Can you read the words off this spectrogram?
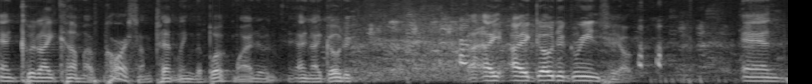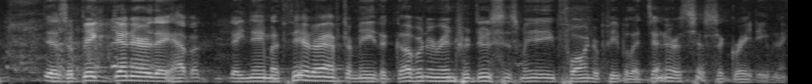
And could I come? Of course, I'm peddling the book. And I go to, I, I go to Greenfield, and there's a big dinner. They have a, they name a theater after me. The governor introduces me. 400 people at dinner. It's just a great evening.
